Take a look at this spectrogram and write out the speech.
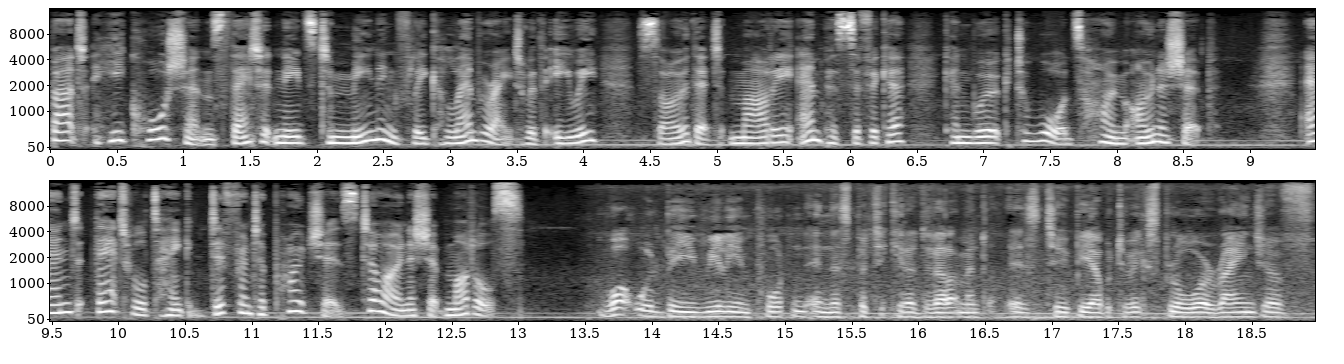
But he cautions that it needs to meaningfully collaborate with iwi so that Māori and Pacifica can work towards home ownership. And that will take different approaches to ownership models. What would be really important in this particular development is to be able to explore a range of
